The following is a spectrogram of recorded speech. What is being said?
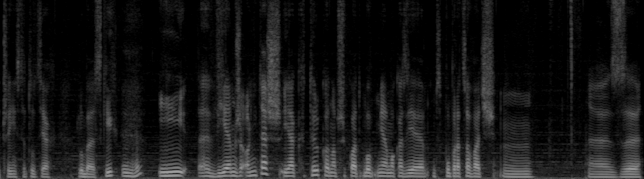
i- czy instytucjach lubelskich. Mhm. I e, wiem, że oni też, jak tylko na przykład, bo miałem okazję współpracować mm, e, z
